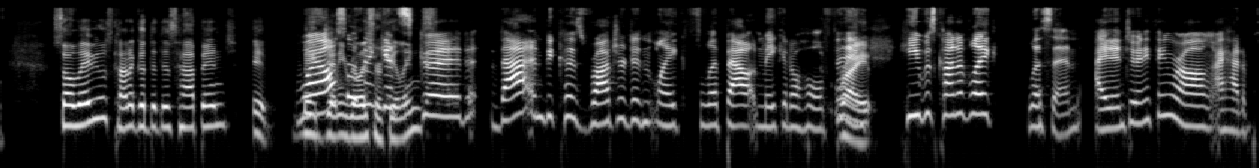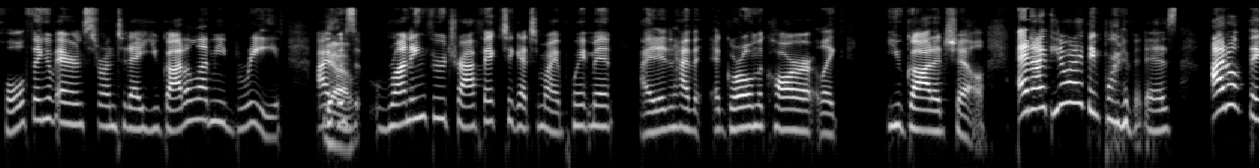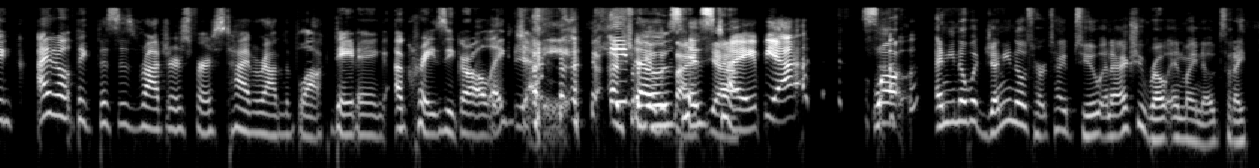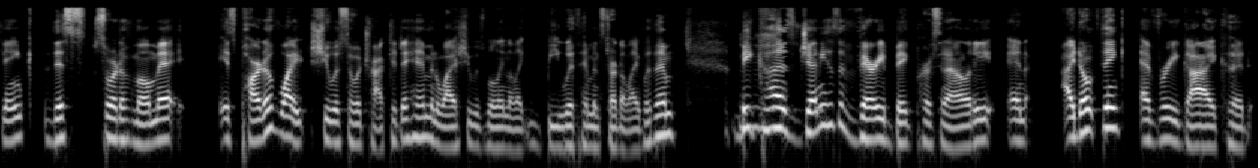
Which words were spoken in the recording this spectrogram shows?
So maybe it was kind of good that this happened. It well, made Jenni realize her feelings. good that and because roger didn't like flip out and make it a whole thing Right. he was kind of like listen i didn't do anything wrong i had a whole thing of errands to run today you gotta let me breathe i Yeah. was running through traffic to get to my appointment i didn't have a girl in the car like you gotta chill and i you know what i think part of it is i don't think i don't think this is roger's first time around the block dating a crazy girl like jenni I'm he sure knows his yeah. type yeah Well, And you know what? Jenni knows her type too. And I actually wrote in my notes that I think this sort of moment is part of why she was so attracted to him and why she was willing to like be with him and start a life with him. Mm-hmm. Because Jenny has a very big personality. And I don't think every guy could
